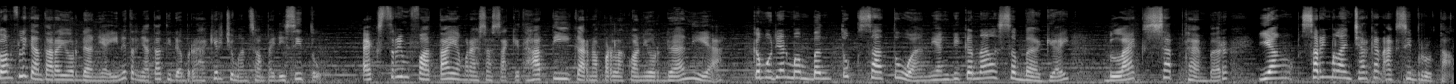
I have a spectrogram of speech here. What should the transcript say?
konflik antara Yordania ini ternyata tidak berakhir cuma sampai di situ. Ekstrim Fatah yang merasa sakit hati karena perlakuan Yordania kemudian membentuk satuan yang dikenal sebagai Black September yang sering melancarkan aksi brutal.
